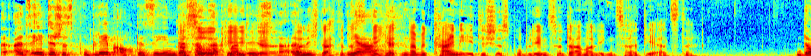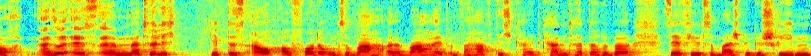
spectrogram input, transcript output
als ethisches Problem auch gesehen. Ach so, okay, dich, ja. weil ich dachte, dass ja. die hätten damit kein ethisches Problem zur damaligen Zeit, die Ärzte. Doch, also es ähm, natürlich gibt es auch Aufforderungen zur äh, Wahrheit und Wahrhaftigkeit. Kant hat darüber sehr viel zum Beispiel geschrieben.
